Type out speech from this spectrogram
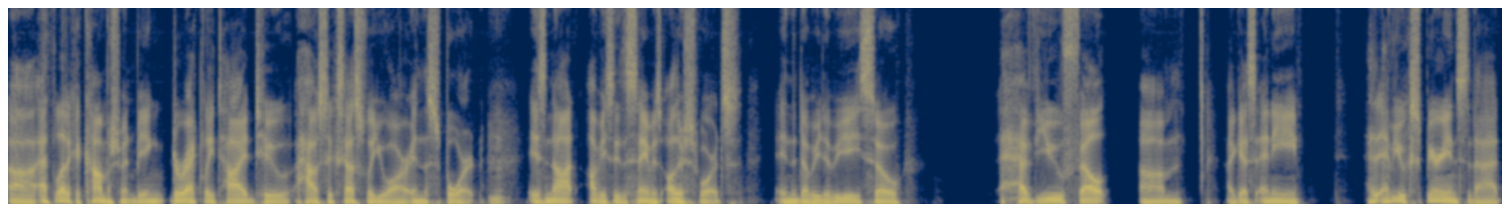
uh, athletic accomplishment being directly tied to how successful you are in the sport Mm. Is not obviously the same as other sports in the WWE. So, have you felt, um, I guess, any, have you experienced that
